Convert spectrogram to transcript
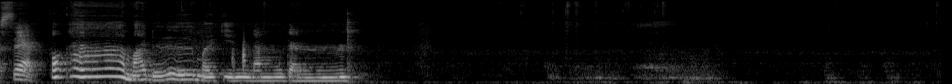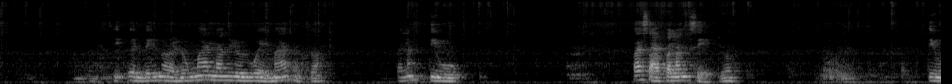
ดท้ายดีแง่บ่เรียบร้อยนี่พี่น้องจ๋าตาแซ่บพ่อค่ะมาเด้อมากินนำกันสิเอินเด็กหน่อยลงมาลังรวยๆมากตัวกำลังติว ภาษาฝรั่งเศสอยู่ติว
